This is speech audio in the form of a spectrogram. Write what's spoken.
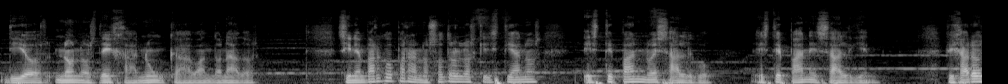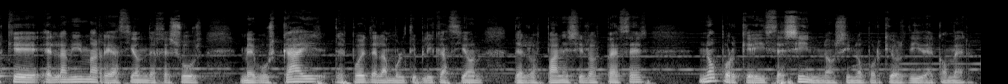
Dios no nos deja nunca abandonados. Sin embargo, para nosotros los cristianos, este pan no es algo, este pan es alguien. Fijaros que es la misma reacción de Jesús. Me buscáis después de la multiplicación de los panes y los peces, no porque hice signos, sino porque os di de comer.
